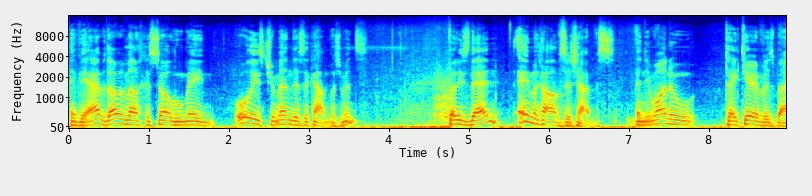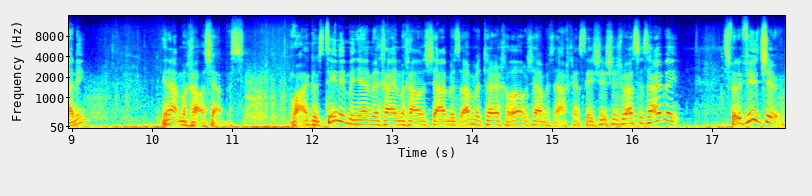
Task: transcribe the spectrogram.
if you have David Melech Yisrael who made all these tremendous accomplishments, but he's dead, a Mechal Shabbos, and you want to take care of his body, you're not Mechal Shabbos. Why? Because Tini ben Yom Mechai Mechal Shabbos, Amr Terech Halal Shabbos Achas, Teishish and Shvas Harbe. It's for the future.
